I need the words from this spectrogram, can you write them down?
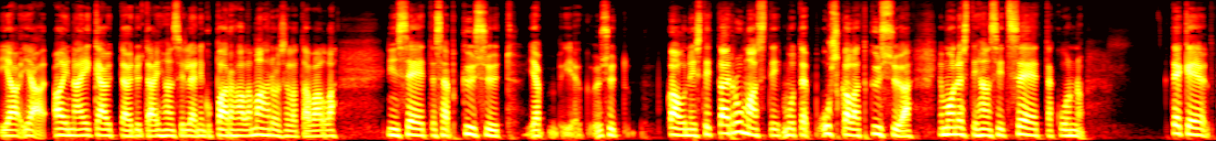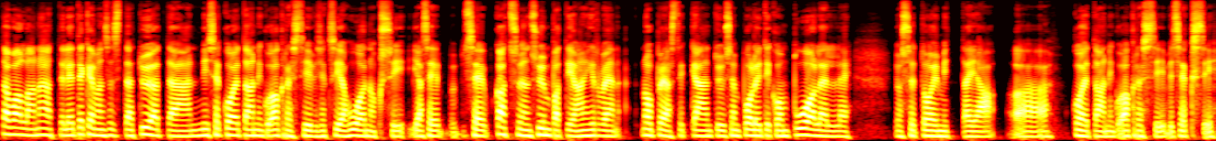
ja, ja aina ei käyttäydytä ihan silleen niin kuin parhaalla mahdollisella tavalla, niin se, että sä kysyt ja, ja kysyt kauniisti tai rumasti, mutta uskallat kysyä. Ja monestihan sitten se, että kun tekee, tavallaan ajattelee tekevänsä sitä työtään, niin se koetaan niin kuin aggressiiviseksi ja huonoksi. Ja se, se katsojan sympatia hirveän nopeasti kääntyy sen poliitikon puolelle, jos se toimittaja ää, koetaan niin kuin aggressiiviseksi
